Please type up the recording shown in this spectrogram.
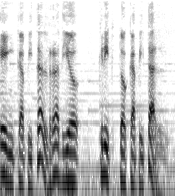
En Capital Radio, Cripto Capital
